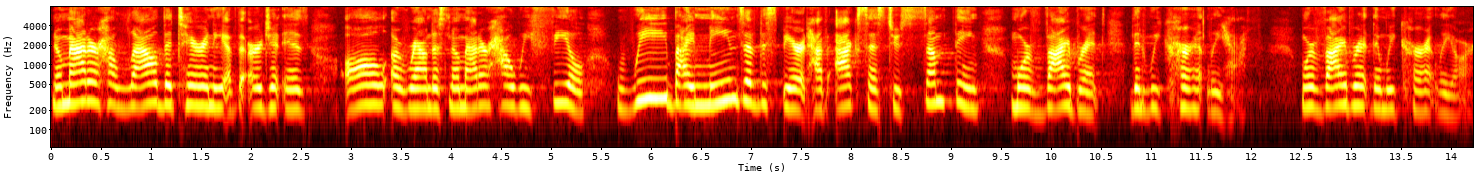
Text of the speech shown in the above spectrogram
no matter how loud the tyranny of the urgent is all around us, no matter how we feel, we, by means of the Spirit, have access to something more vibrant than we currently have, more vibrant than we currently are,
